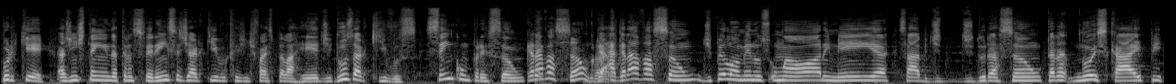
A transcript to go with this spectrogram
Porque a gente tem ainda transferência de arquivo que a gente faz pela rede, dos arquivos sem compressão, Gravação, cara. a gravação de pelo menos uma hora e meia, sabe, de, de duração, no Skype.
